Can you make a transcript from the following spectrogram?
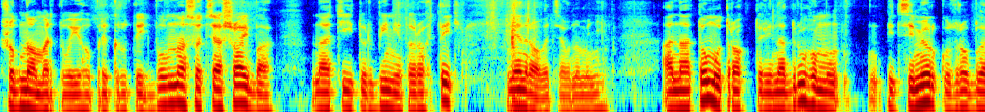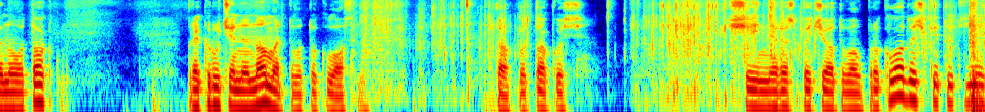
щоб намертво його прикрутити. Бо в нас оця шайба на тій турбіні торохтить. Не нравиться воно мені. А на тому тракторі, на другому, під сімерку зроблено отак. Прикручене намертво, то класно. Так, отак ось. Ще й не розпечатував прокладочки тут є.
